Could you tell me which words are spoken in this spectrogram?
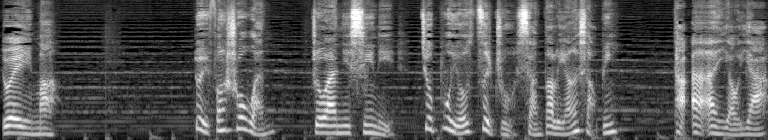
对吗？”对方说完，周安妮心里就不由自主想到了杨小兵。他暗暗咬牙。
